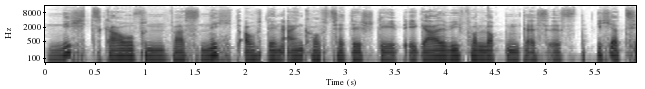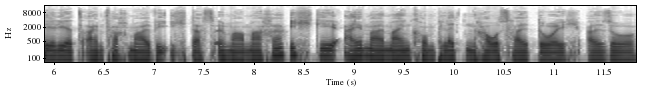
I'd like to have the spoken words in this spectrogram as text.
nichts kaufen, was nicht auf den Einkaufszettel steht, egal wie verlockend es ist. Ich erzähle jetzt einfach mal, wie ich das immer mache. Ich gehe einmal meinen kompletten Haushalt durch, also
